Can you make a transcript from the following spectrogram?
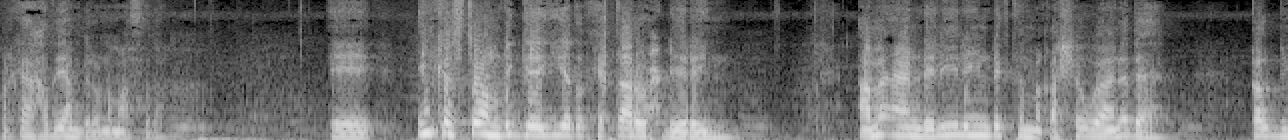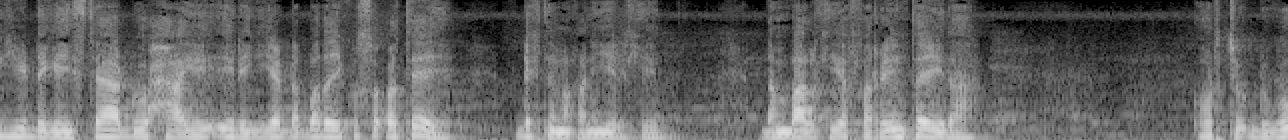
marka haddii aan bilowno maasida ee inkastoon dhigaygiyo dadka qaar wax dheerayn ama aan dhaliilayn dhegta maqasho waanada qalbigii dhagaystaa dhuuxaayo ereygiyo dhabaday ku socotee dhegta maqanyeelkeed dhambaalkiyo fariintayda horta dhugo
